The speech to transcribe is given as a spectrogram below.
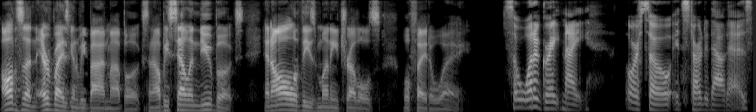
all of a sudden everybody's gonna be buying my books and i'll be selling new books and all of these money troubles will fade away So, what a great night, or so it started out as.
